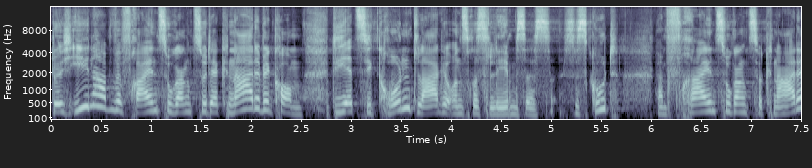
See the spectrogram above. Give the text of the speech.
Durch ihn haben wir freien Zugang zu der Gnade bekommen, die jetzt die Grundlage unseres Lebens ist. Es ist gut. Wir haben freien Zugang zur Gnade.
